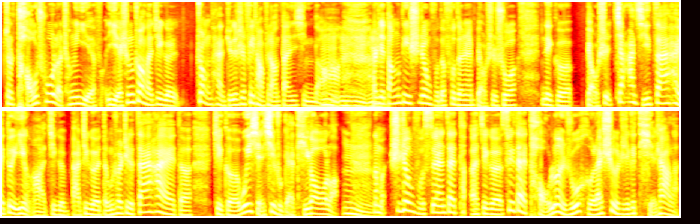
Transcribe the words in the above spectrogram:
就是逃出了成野野生状态这个状态，绝对是非常非常担心的啊。而且当地市政府的负责人表示说，那个表示加急灾害对应啊，这个把这个等于说这个灾害的这个危险系数给它提高了。嗯，那么市政府虽然在讨呃这个虽在讨论如何来设置这个铁栅栏，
